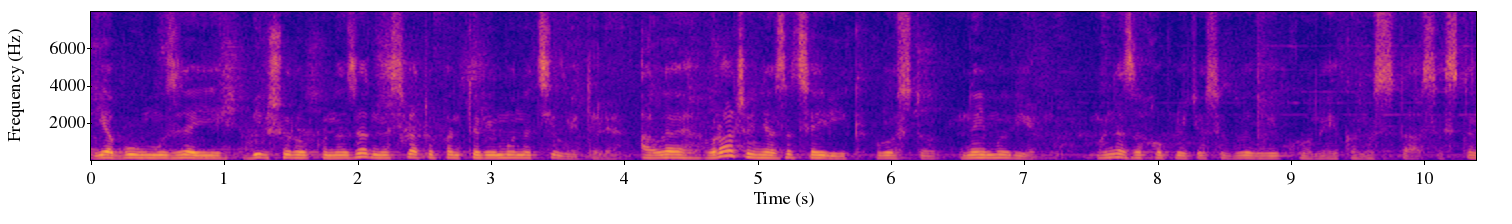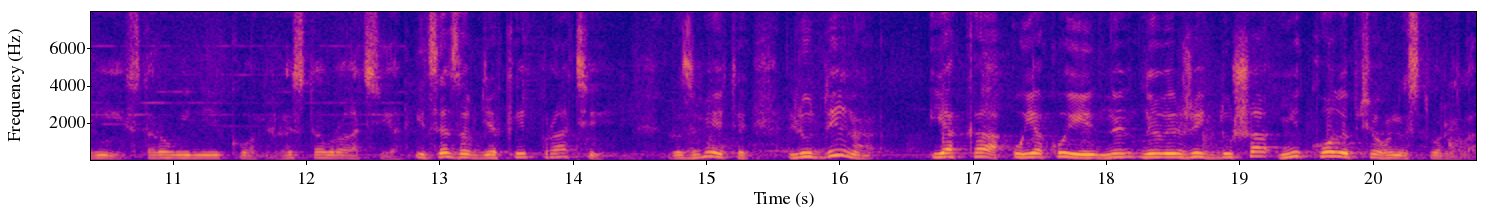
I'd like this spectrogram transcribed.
Я був у музеї більше року назад на свято Пантелеймона Цілителя. Але враження за цей рік просто неймовірно. Мене захоплюють особливо ікони, іконостаси, старі, старовинні ікони, реставрація. І це завдяки праці. Розумієте, людина, яка, у якої не, не лежить душа, ніколи б цього не створила.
